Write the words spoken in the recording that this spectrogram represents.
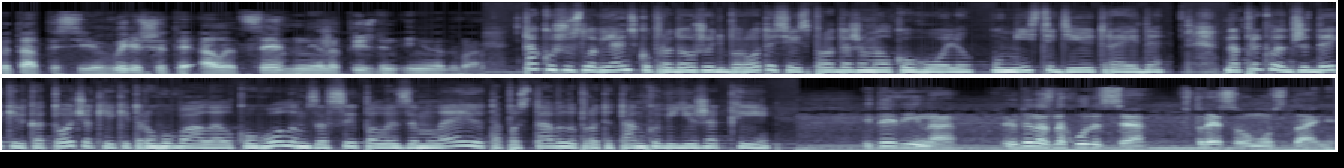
питатися її вирішити, але це не на тиждень і не на два. Також у Слов'янську продовжують боротися із продажем алкоголю. У місті діють рейди. Наприклад, вже декілька точок, які торгували алкоголем, засипали землею та поставили протитанкові їжаки. Іде війна. Людина знаходиться в стресовому стані.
